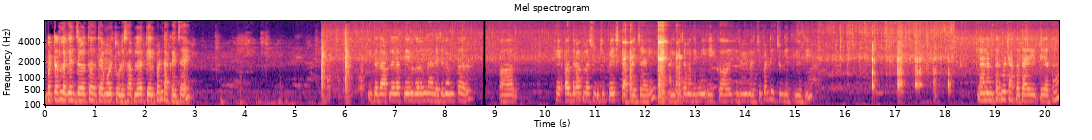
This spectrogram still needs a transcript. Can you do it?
बटर लगेच जळतं त्यामुळे थोडंसं आपल्याला तेल पण टाकायचं आहे. इथं तर आपल्याला तेल गरम झाल्याच्यानंतर हे अद्रक लसूणची पेस्ट टाकायची आहे. आणि त्याच्यामध्ये मी एक हिरवी मिरची पण ठेचून घेतली होती. यानंतर मी टाकत आहे ते आता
